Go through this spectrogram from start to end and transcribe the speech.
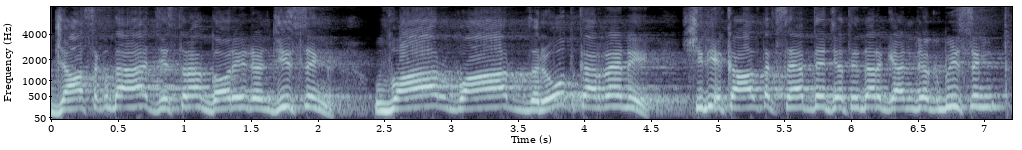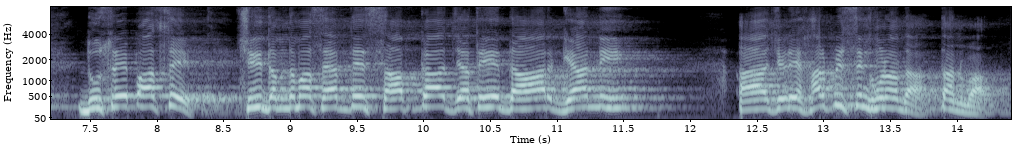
ਜਾ ਸਕਦਾ ਹੈ, ਜਿਸ ਤਰ੍ਹਾਂ ਗੌਰੇ ਰਣਜੀਤ ਸਿੰਘ ਵਾਰ-ਵਾਰ ਵਿਰੋਧ ਕਰ ਰਹੇ ਨੇ ਸ਼੍ਰੀ ਅਕਾਲ ਤਖਤ ਸਾਹਿਬ ਦੇ ਜਥੇਦਾਰ ਗਿਆਨੀ ਰਗਬੀਰ ਸਿੰਘ। ਦੂਸਰੇ ਪਾਸੇ ਸ਼੍ਰੀ ਦਮਦਮਾ ਸਾਹਿਬ ਦੇ ਸਾਬਕਾ ਜਥੇਦਾਰ ਗਿਆਨੀ ਜਿਹੜੇ ਹਰਪ੍ਰੀਤ ਸਿੰਘ ਹੋਣਾ ਦਾ ਧੰਨਵਾਦ।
